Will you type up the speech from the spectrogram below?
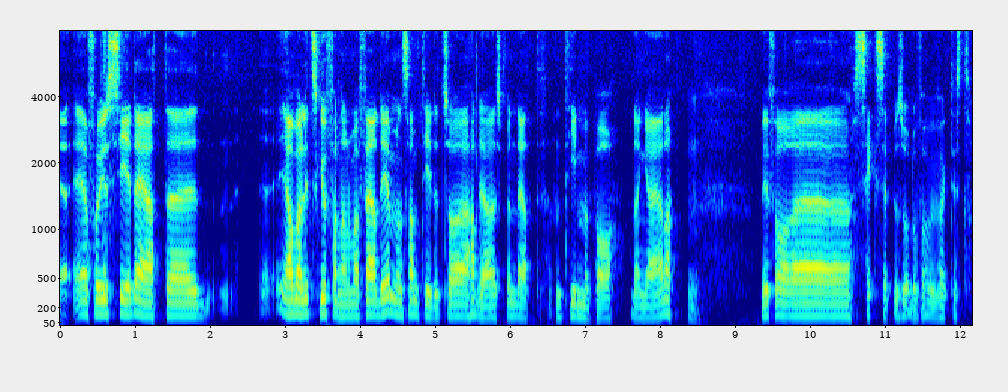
jeg, får jo si det at eh, jeg var litt skuffa når den var ferdig, men samtidig så hadde jeg spendert en time på den greia, da. Mm. Vi får eh, seks episoder, får vi faktisk.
